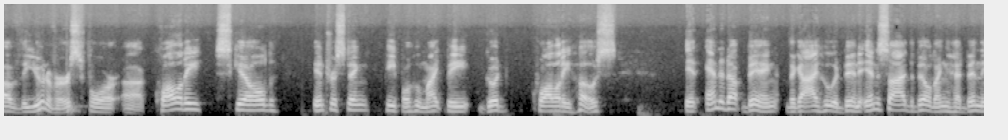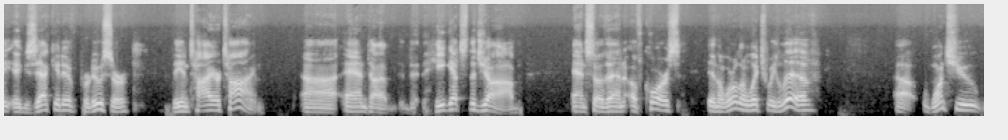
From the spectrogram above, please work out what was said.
of the universe for uh, quality, skilled, interesting people who might be good quality hosts, it ended up being the guy who had been inside the building, had been the executive producer the entire time. Uh, and uh, th- he gets the job. And so then, of course, in the world in which we live, uh, once you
